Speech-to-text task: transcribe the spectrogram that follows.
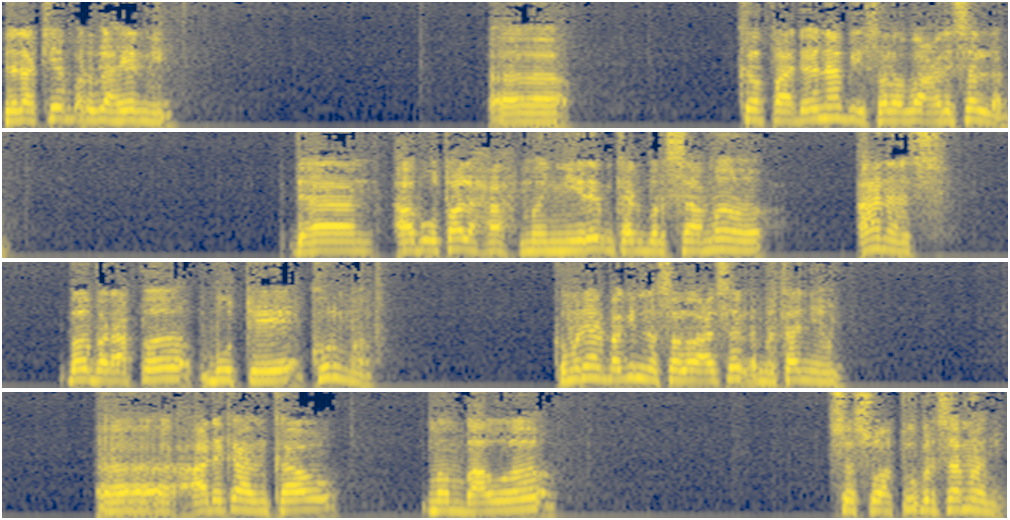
lelaki yang baru lahir ni, uh, kepada Nabi SAW. Dan Abu Talha mengirimkan bersama Anas beberapa butir kurma. Kemudian baginda wasallam bertanya, uh, adakah engkau membawa sesuatu bersamanya?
